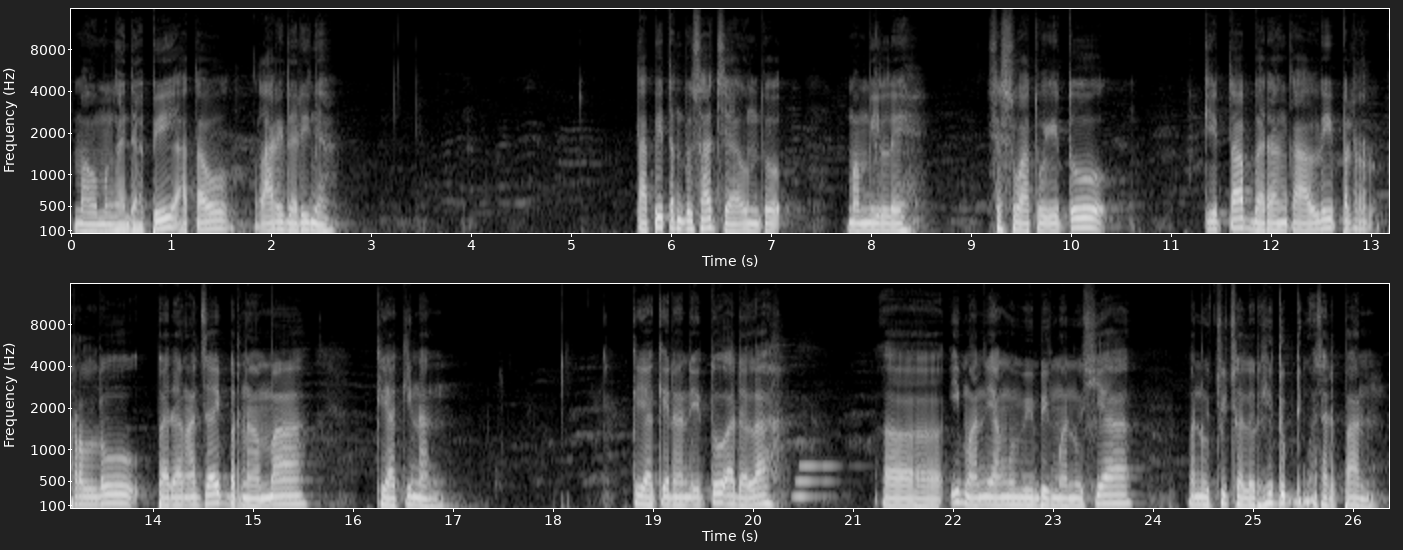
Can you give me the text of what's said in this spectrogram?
mau menghadapi atau lari darinya. Tapi tentu saja untuk memilih sesuatu itu kita barangkali per perlu barang ajaib bernama keyakinan. Keyakinan itu adalah uh, iman yang membimbing manusia menuju jalur hidup di masa depan.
